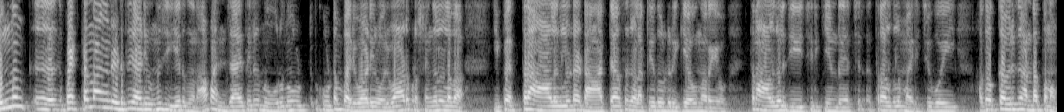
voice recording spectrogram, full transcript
ഒന്നും പെട്ടെന്ന് അങ്ങനെ എടുത്തു ചാടി ഒന്നും ചെയ്യരുത്. ആ പഞ്ചായത്തിൽ നൂറ് കൂട്ടം പരിപാടികൾ ഒരുപാട് പ്രശ്നങ്ങളുള്ളതാ. ഇപ്പൊ എത്ര ആളുകളുടെ ഡാറ്റാസ് കളക്ട് ചെയ്തുകൊണ്ടിരിക്കുകയാവും അറിയോ എത്ര ആളുകൾ ജീവിച്ചിരിക്കുന്നുണ്ട്? എത്ര ആളുകൾ മരിച്ചുപോയി? അതൊക്കെ അവർക്ക് കണ്ടെത്തണം.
